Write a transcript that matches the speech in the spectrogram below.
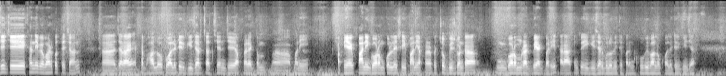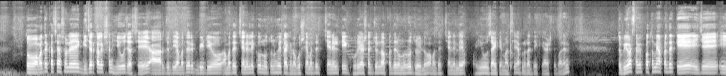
যে যে এখানে ব্যবহার করতে চান যারা একটা ভালো কোয়ালিটির গিজার চাচ্ছেন যে আপনার একদম মানে আপনি পানি গরম করলে সেই পানি আপনার চব্বিশ ঘণ্টা গরম রাখবে একবারই, তারা কিন্তু এই গিজারগুলো নিতে পারেন। খুবই ভালো কোয়ালিটির গিজার। তো আমাদের কাছে আসলে গিজার কালেকশন হিউজ আছে। আর যদি আমাদের ভিডিও আমাদের চ্যানেলে কেউ নতুন হয়ে থাকেন, অবশ্যই আমাদের চ্যানেলটি ঘুরে আসার জন্য আপনাদের অনুরোধ রইল। আমাদের চ্যানেলে হিউজ আইটেম আছে, আপনারা দেখে আসতে পারেন। তো ভিউয়ার্স আমি প্রথমে আপনাদেরকে এই যে, এই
